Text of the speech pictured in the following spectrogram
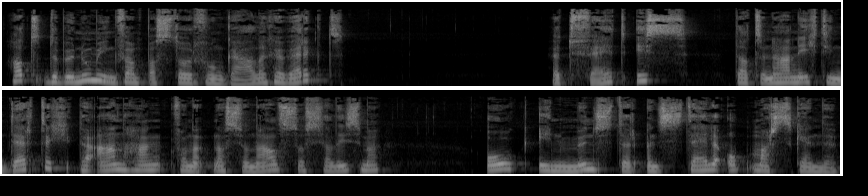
Had de benoeming van pastoor von Galen gewerkt? Het feit is dat na 1930 de aanhang van het nationaal socialisme ook in Münster een steile opmars kende.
